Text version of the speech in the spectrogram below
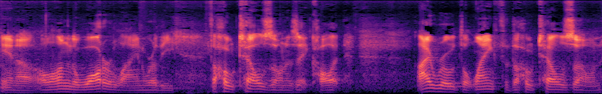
And uh, along the water line, where the the hotel zone, as they call it, I rode the length of the hotel zone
